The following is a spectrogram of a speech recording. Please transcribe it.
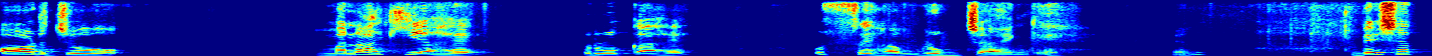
اور جو منع کیا ہے، روکا ہے، اس سے ہم رک جائیں گے بے شک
